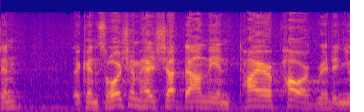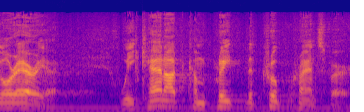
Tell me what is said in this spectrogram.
Captain, the consortium has shut down the entire power grid in your area. We cannot complete the troop transfer,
